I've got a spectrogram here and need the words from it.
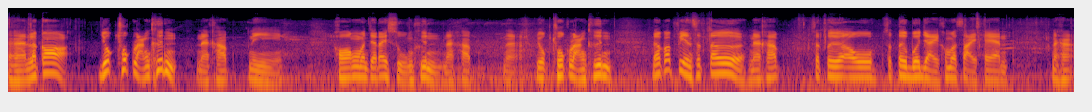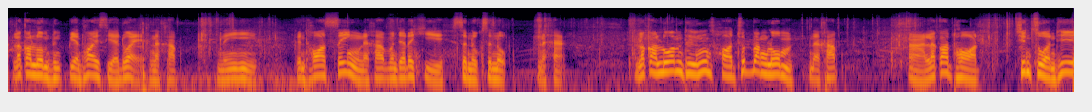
นะฮะแล้วก็ยกชกหลังขึ้นนะครับ นี่ ท้องมันจะได้สูงขึ้นนะครับนะยกชกหลังขึ้น แล้วก็เปลี่ยนสเตอร์นะครับสเตอร์เอาสเตอร์เบอร์ใหญ่เข้ามาใส่แทนนะฮะแล้วก็รวมถึงเปลี่ยนท่อไอเสียด้วยนะครับ นี่เป็นท่อซิ่งนะครับ มันจะได้ขี่สนุกสนุกนะฮะแล้วก็รวมถึงถอดชุดบังลมนะครับอ่าแล้วก็ถอดชิ้นส่วนที่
